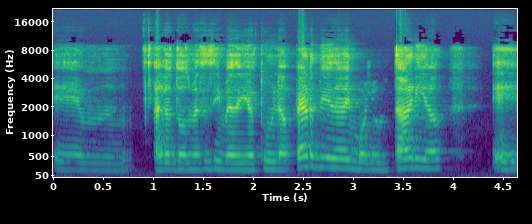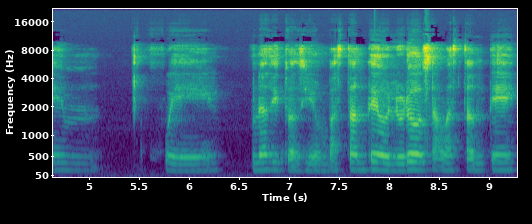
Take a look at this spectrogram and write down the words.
Em, a los dos meses y medio tuve una pérdida involuntaria. Em, fue una situación bastante dolorosa, bastante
